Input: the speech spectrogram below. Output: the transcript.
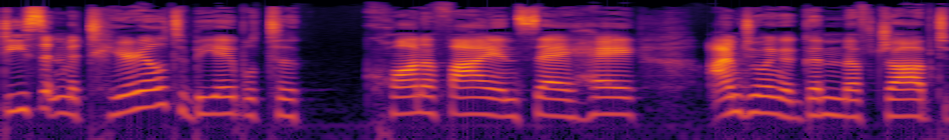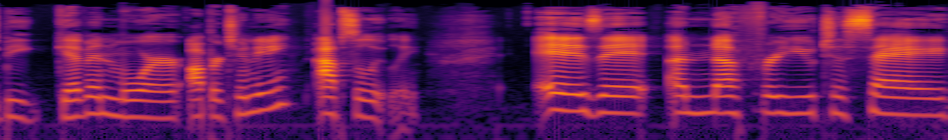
decent material to be able to quantify and say, hey, I'm doing a good enough job to be given more opportunity? Absolutely. Is it enough for you to say,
